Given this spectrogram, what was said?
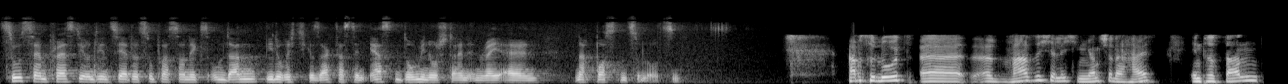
zu Sam Presti und den Seattle Supersonics, um dann, wie du richtig gesagt hast, den ersten Dominostein in Ray Allen nach Boston zu lotsen. Absolut, äh, war sicherlich ein ganz schöner Heiß. Interessant,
